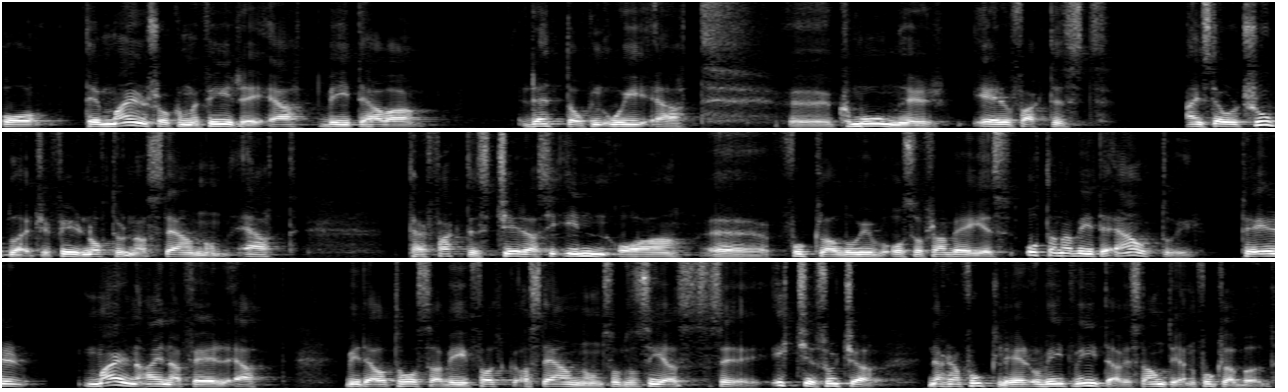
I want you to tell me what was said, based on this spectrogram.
Og det er mer enn så kommer fire at vi til har rent og i at uh, kommuner er det faktisk en stor troplegge for naturen av stenen at det faktisk gjør seg inn og eh, fokla lov og så framveges, utan å vite alt det. Det er mer enn en affær at vi da tåsa vi folk av stenen som sier ikke sutja når han fokler og vit vita vi stand igjen foklabød.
